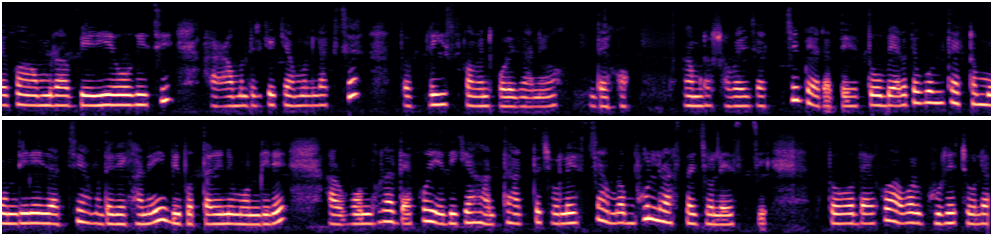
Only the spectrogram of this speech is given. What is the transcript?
দেখো আমরা বেরিয়েও গেছি। আর আমাদেরকে কেমন লাগছে? তো প্লিজ কমেন্ট করে জানিও। দেখো, আমরা সবাই যাচ্ছি বেড়াতে। তো বেড়াতে বলতে একটা মন্দিরে যাচ্ছি, আমাদের এখানেই বিপত্তারিণী মন্দিরে। আর বন্ধুরা, দেখো, এদিকে হাঁটতে হাঁটতে চলে এসছি, আমরা ভুল রাস্তায় চলে এসছি। তো দেখো, আবার ঘুরে চলে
